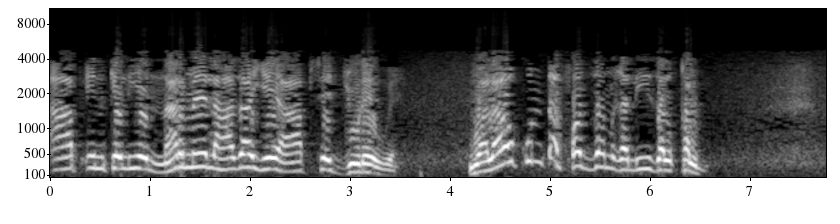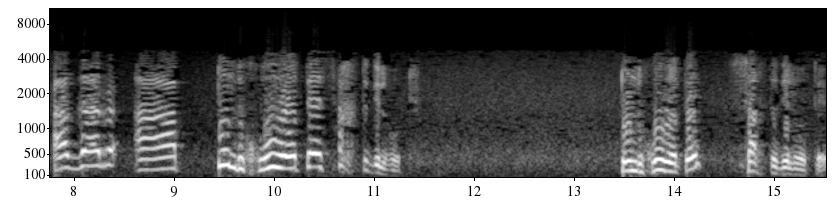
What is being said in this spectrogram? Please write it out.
آپ ان کے لیے نرم لہذا یہ آپ سے جڑے ہوئے ہیں۔ ولاؤ کنتا فضن غلیز القلب۔ اگر آپ تند خو ہوتے، سخت دل ہوتے۔ تند خو ہوتے، سخت دل ہوتے۔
